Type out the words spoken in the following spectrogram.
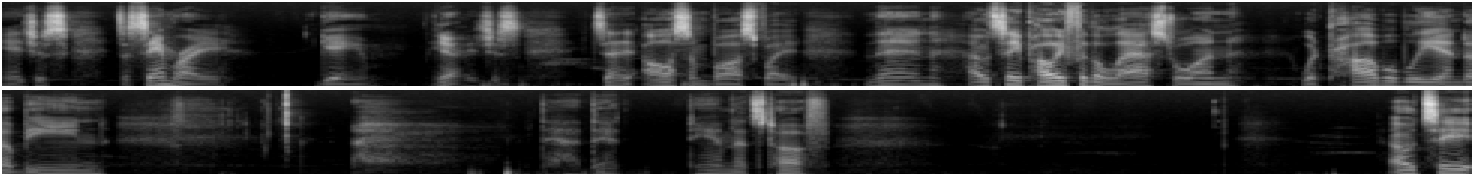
And it's just it's a samurai game. Yeah. And it's just it's an awesome boss fight. Then I would say probably for the last one would probably end up being that that damn that's tough. I would say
